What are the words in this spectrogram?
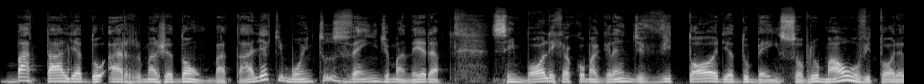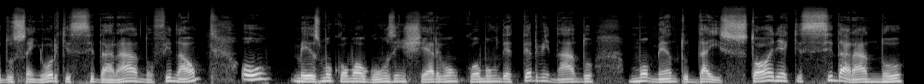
Batalha do Armagedon, batalha que muitos veem de maneira simbólica como a grande vitória do bem sobre o mal, vitória do Senhor que se dará no final, ou mesmo como alguns enxergam como um determinado momento da história que se dará no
